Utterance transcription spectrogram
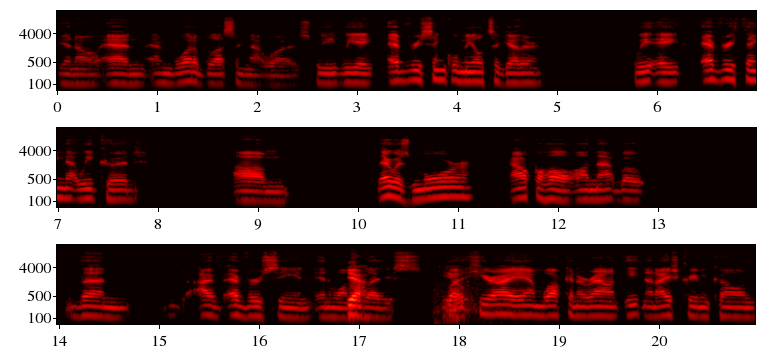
you know, and and what a blessing that was. We we ate every single meal together. We ate everything that we could. Um, there was more alcohol on that boat than I've ever seen in one Yeah. place. Yep. But here I am walking around eating an ice cream cone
